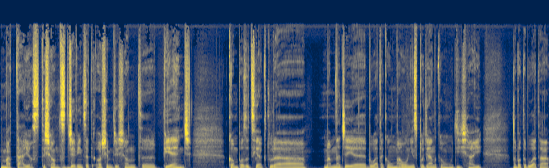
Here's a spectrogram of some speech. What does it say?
Matajos 1985. Kompozycja, która mam nadzieję była taką małą niespodzianką dzisiaj, no bo to była ta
